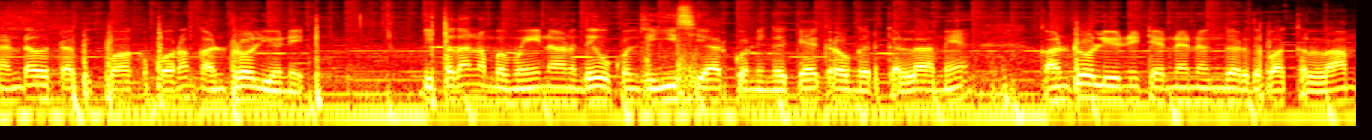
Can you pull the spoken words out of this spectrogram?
ரெண்டாவது டாபிக் பார்க்க போகிறோம் கண்ட்ரோல் யூனிட் இப்போ தான் நம்ம மெயினானது கொஞ்சம் ஈஸியாக இருக்கும். நீங்கள் கேட்குறவங்க இருக்க எல்லாமே. கண்ட்ரோல் யூனிட் என்னென்னுங்கிறத பார்த்துடலாம்.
